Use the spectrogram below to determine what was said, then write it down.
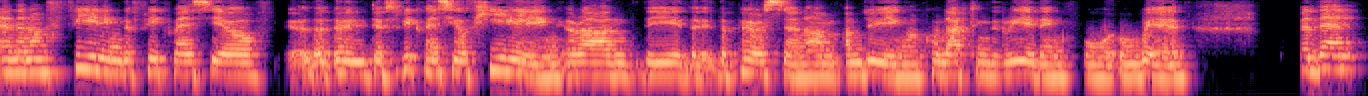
And then I'm feeling the frequency of, the, the, the frequency of healing around the, the, the person I'm, I'm doing or conducting the reading for or with. But then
